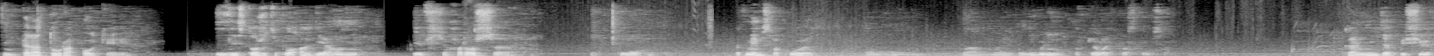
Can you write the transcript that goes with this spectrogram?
Температура, окей. Здесь тоже тепло. А где он? Здесь все хорошее. Плохо. Это меня беспокоит. Ну, Ладно, мы это не будем открывать просто и все. Камни едят пищевик.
